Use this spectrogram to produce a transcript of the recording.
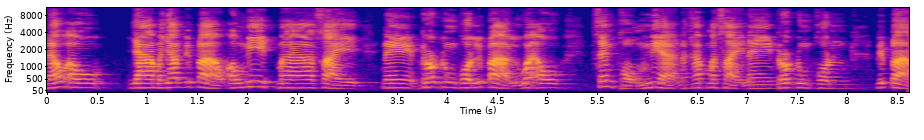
แล้วเอา ยามายัดหรือเปล่า เอามีดมาใส่ในรถลุงพลหรือเปล่า หรือว่าเอาเส้นผมเนี่ยนะครับมาใส่ในรถลุงพลหรือเปล่า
